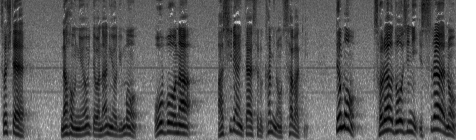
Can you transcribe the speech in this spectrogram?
そしてナホムにおいては何よりも横暴なアシリアに対する神の裁き。でもそれは同時にイスラエルの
